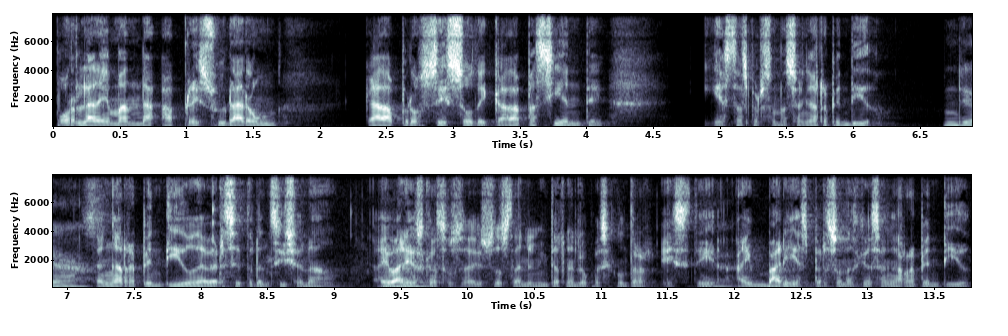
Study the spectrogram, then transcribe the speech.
por la demanda apresuraron cada proceso de cada paciente y estas personas se han arrepentido. Ya. Se han arrepentido de haberse transicionado. Hay varios casos, eso está en internet, lo puedes encontrar. Este, Ya. Hay varias personas que se han arrepentido.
